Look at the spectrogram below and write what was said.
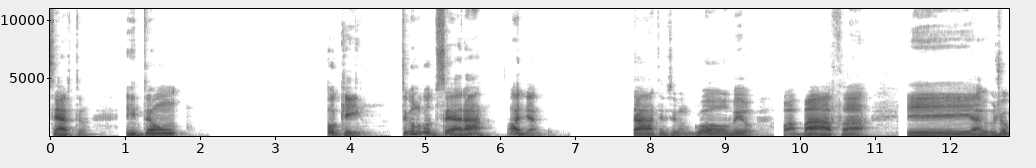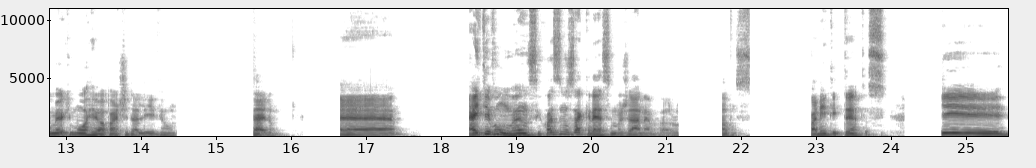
Certo? Então, ok. Segundo gol do Ceará, olha, tá, teve segundo gol, veio o abafa, e o jogo meio que morreu a partir dali, viu? Sério. É... Aí teve um lance, quase nos acréscimos já, né? Uns 40 e tantos. Que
